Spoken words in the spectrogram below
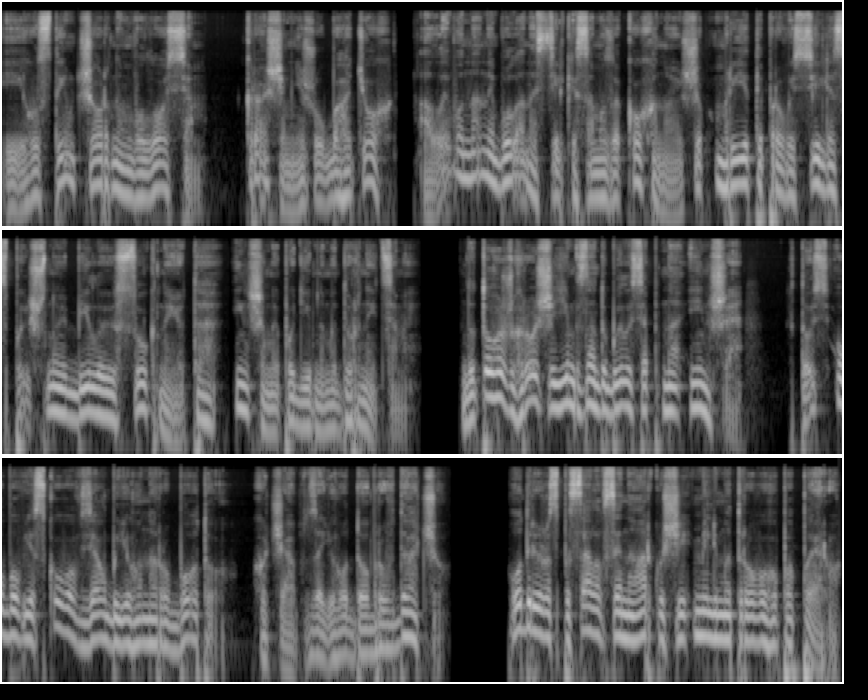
і густим чорним волоссям, кращим, ніж у багатьох, але вона не була настільки самозакоханою, щоб мріяти про весілля з пишною білою сукнею та іншими подібними дурницями. До того ж, гроші їм знадобилися б на інше хтось обов'язково взяв би його на роботу, хоча б за його добру вдачу. Одрі розписала все на аркуші міліметрового паперу.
